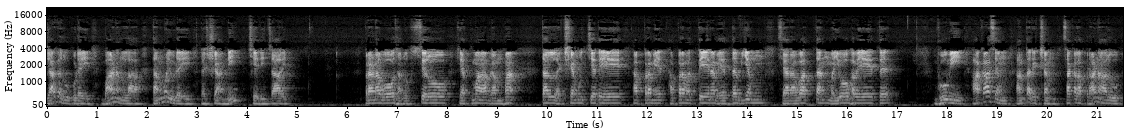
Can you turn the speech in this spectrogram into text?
జాగరూకుడై బాణంలా తన్మయుడై లక్ష్యాన్ని ఛేదించాలి. ప్రణవో ధనుస్యరో హ్యత్మా బ్రహ్మ తల్లక్ష్యముచ్యతే. అప్రమే అప్రమత్తేన వేద్దవ్యం. శరవత్తన్మయో భవేత్. భూమి ఆకాశం అంతరిక్షం సకల ప్రాణాలు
